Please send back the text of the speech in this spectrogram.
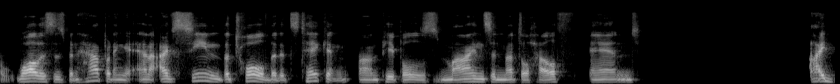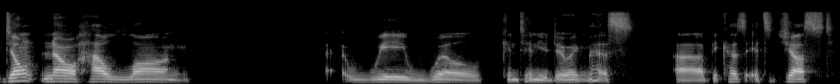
while this has been happening, and I've seen the toll that it's taken on people's minds and mental health, and I don't know how long we will continue doing this uh, because it's just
